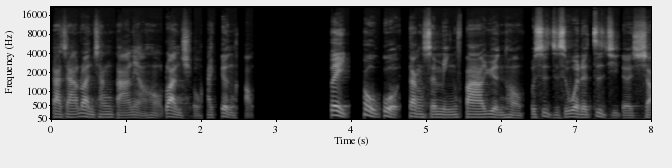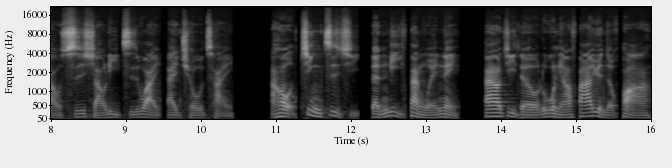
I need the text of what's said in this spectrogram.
大家乱枪打鸟哈，乱求还更好。所以透过向神明发愿哈，不是只是为了自己的小私小利之外来求财。然后尽自己能力范围内，大家要记得哦。如果你要发愿的话，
